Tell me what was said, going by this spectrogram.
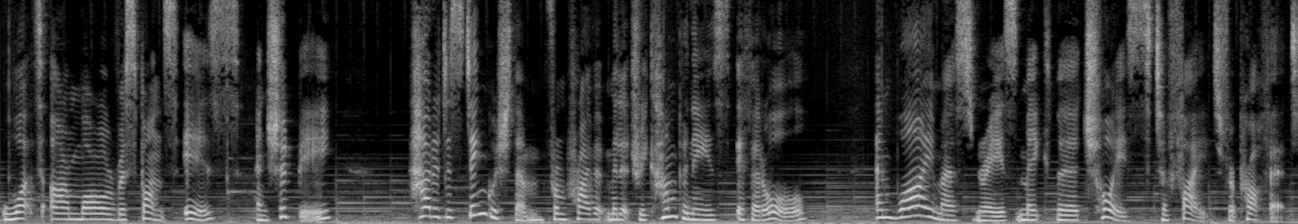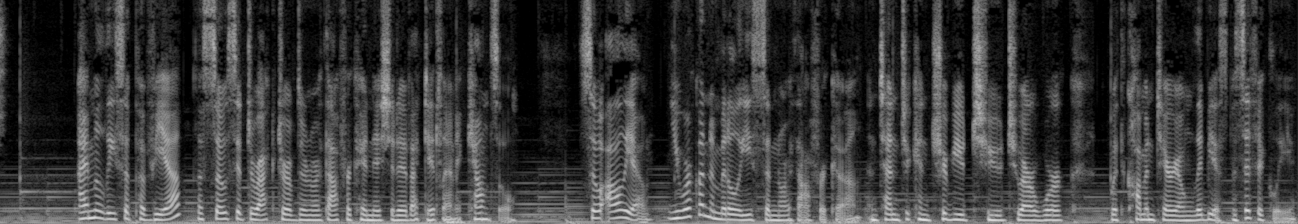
What our moral response is and should be? How to distinguish them from private military companies, if at all? And why mercenaries make the choice to fight for profit. I'm Elisa Pavia, Associate Director of the North Africa Initiative at the Atlantic Council. So, Alia, you work on the Middle East and North Africa and tend to contribute to, to our work with commentary on Libya specifically.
